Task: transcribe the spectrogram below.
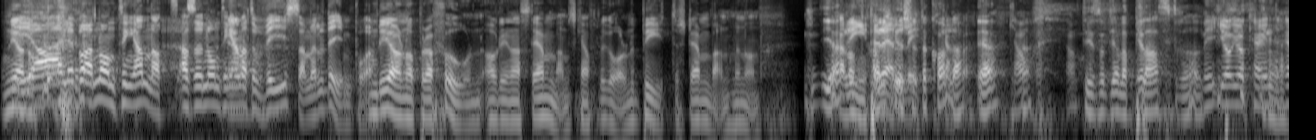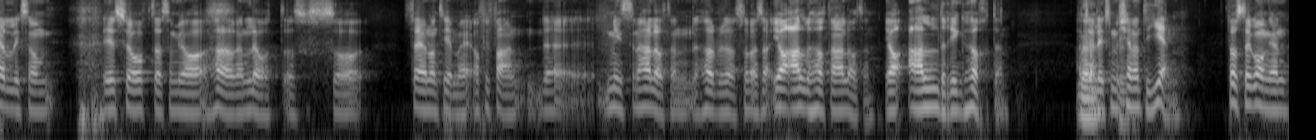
Om, du gör Ja, eller bara någonting annat. Alltså någonting annat att visa melodin på. om du gör en operation av dina stämband så kanske det går. Om du byter stämband med någon. Ja, Ring sitta och kolla? kanske. ja. Kanske. Det är sånt jävla plaströr. Men jag, jag kan ju inte heller liksom... Det är så ofta som jag hör en låt och så, så säger någon till mig, ja fy fan, det, minns du den här låten? Hörde du det? Så jag, så jag har aldrig hört den här låten. Jag har aldrig hört den. Att Nej. jag liksom känner inte igen. Första gången,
